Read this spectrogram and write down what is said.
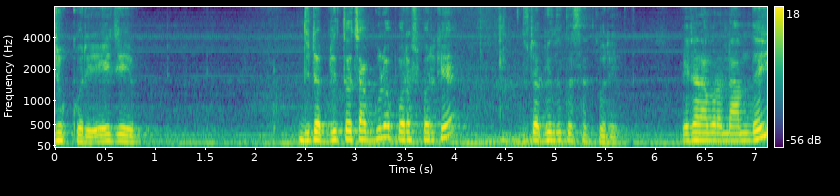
যোগ করি। এই যে দুটা বৃত্তচাপগুলো পরস্পরকে দুটা বিন্দুতে সেট করে। এটার আমরা নাম দেই,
